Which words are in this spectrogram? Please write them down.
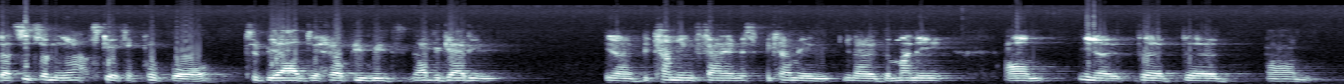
that sits on the outskirts of football to be able to help you with navigating, you know, becoming famous, becoming, you know, the money, um, you know, the the um,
